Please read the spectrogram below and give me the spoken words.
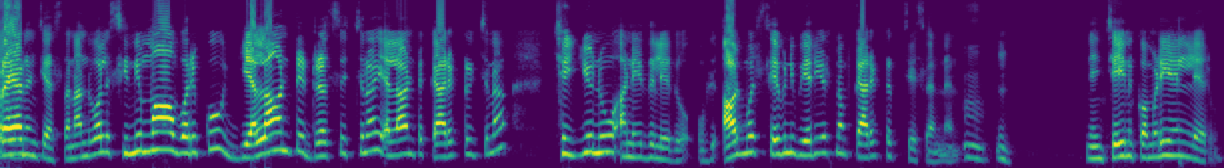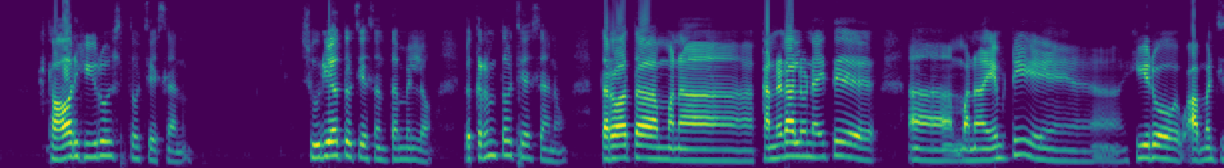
ప్రయాణం చేస్తాను. అందువల్ల సినిమా వరకు ఎలాంటి డ్రెస్ ఇచ్చినా ఎలాంటి క్యారెక్టర్ ఇచ్చినా చెయ్యును అనేది లేదు. Almost seven variation of character చేశాను నేను. నేను చేయని కామెడియన్ లేరు. స్టార్ హీరోస్తో చేశాను. సూర్యతో చేశాను తమిళ్ళో విక్రమ్తో చేశాను. తర్వాత మన కన్నడలోనైతే మన ఏమిటి హీరో ఆ మధ్య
